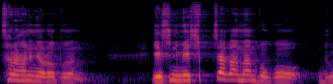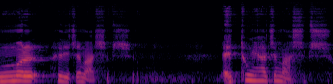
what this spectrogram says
사랑하는 여러분, 예수님의 십자가만 보고 눈물 흘리지 마십시오. 애통해하지 마십시오.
